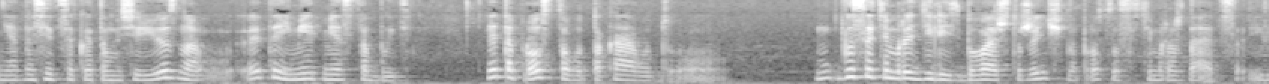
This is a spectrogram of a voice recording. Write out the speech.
не относиться к этому серьезно. Это имеет место быть. Это просто вот такая вот... Вы с этим родились. Бывает, что женщина просто с этим рождается. И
